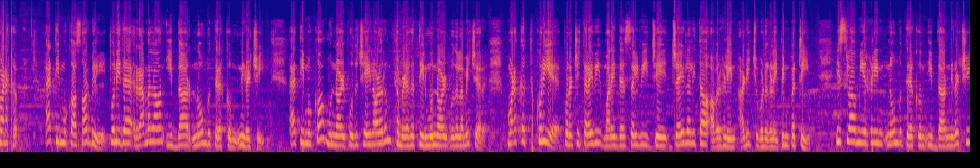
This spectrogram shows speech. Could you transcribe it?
வணக்கம். அதிமுக சார்பில் புனித ரமலான் இப்தார் நோன்பு திறக்கும் நிகழ்ச்சி. அதிமுக முன்னாள் பொதுச் செயலாளரும் தமிழகத்தின் முன்னாள் முதலமைச்சர் வணக்கத்துக்குரிய புரட்சித் தலைவி மறைந்த செல்வி ஜே ஜெயலலிதா அவர்களின் அடிச்சுவடுகளை பின்பற்றி இஸ்லாமியர்களின் நோன்பு திறக்கும் இப்தார் நிகழ்ச்சி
